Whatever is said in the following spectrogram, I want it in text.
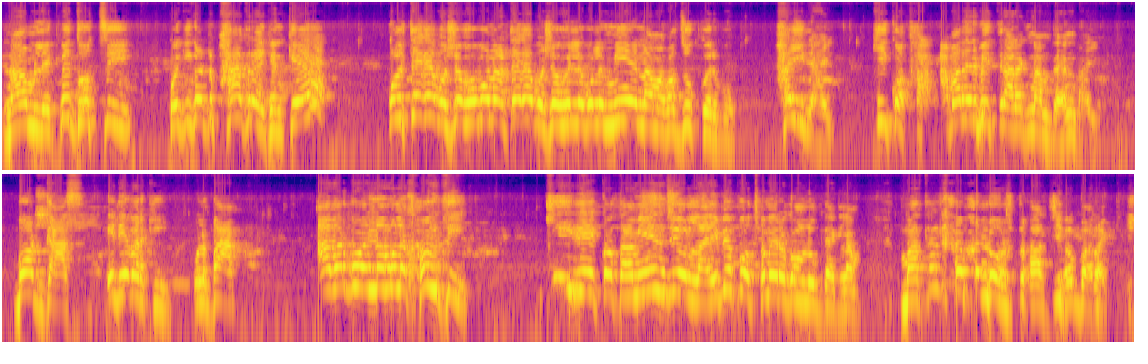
নাম লিখবে ধরছি। ওই কি করে একটু ফাঁক রাখেন কে? বলে টাকা বসে হব না টাকা বসে হইলে বলে মেয়ে নাম আবার যোগ করব। হাই রে হাই কি কথা? আবার এর ভিতরে আরেক নাম দেন ভাই। বট গাছ এটা আবার কি? বলে বাপ। আবার বউয়ের নাম বলে খন্তি। কি রে কথা আমি এনজিও লাইভে প্রথম এরকম লোক দেখলাম মাথাটা আমার নষ্ট হাসিও বাড়া কি।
